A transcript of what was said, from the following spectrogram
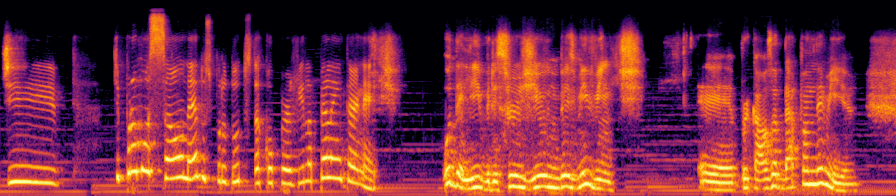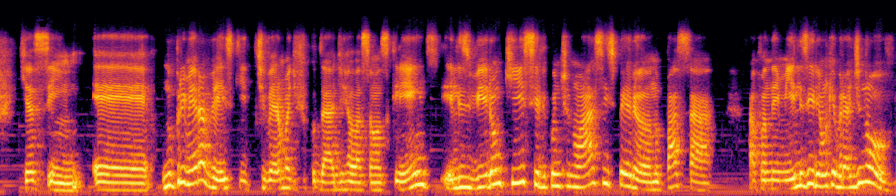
de, de promoção, né, dos produtos da Cooper Villa pela internet. O delivery surgiu em 2020, é, por causa da pandemia que assim, é, no primeira vez que tiveram uma dificuldade em relação aos clientes, eles viram que se ele continuasse esperando passar a pandemia, eles iriam quebrar de novo.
